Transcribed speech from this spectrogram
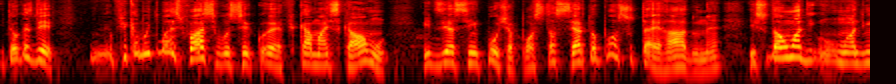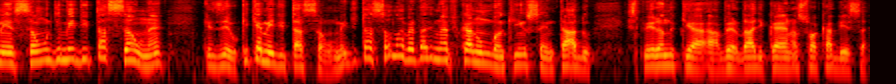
Então, quer dizer, fica muito mais fácil você é, ficar mais calmo e dizer assim, puxa, posso estar certo ou posso estar errado, né? Isso dá uma, uma dimensão de meditação, né? Quer dizer, o que é meditação? Meditação, na verdade, não é ficar num banquinho sentado esperando que a, verdade caia na sua cabeça.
